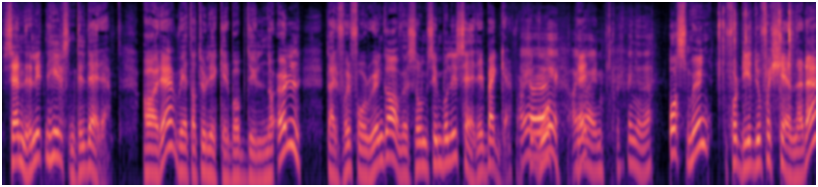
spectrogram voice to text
Sender en liten hilsen til dere. Are vet at du liker Bob Dylan og øl. Derfor får du en gave som symboliserer begge. Vær så god. oi, oi. Oi. Hvor spennende. Åsmund, fordi du fortjener det.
